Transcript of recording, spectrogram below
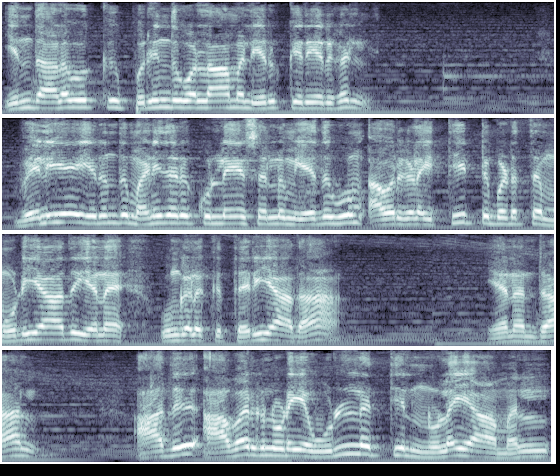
இந்த அளவுக்கு புரிந்து கொள்ளாமல் இருக்கிறீர்கள்? வெளியே இருந்து மனிதருக்குள்ளே செல்லும் எதுவும் அவர்களை தீட்டுப்படுத்த முடியாது என உங்களுக்கு தெரியாதா? ஏனென்றால் அது அவர்களுடைய உள்ளத்தில் நுழையாமல்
